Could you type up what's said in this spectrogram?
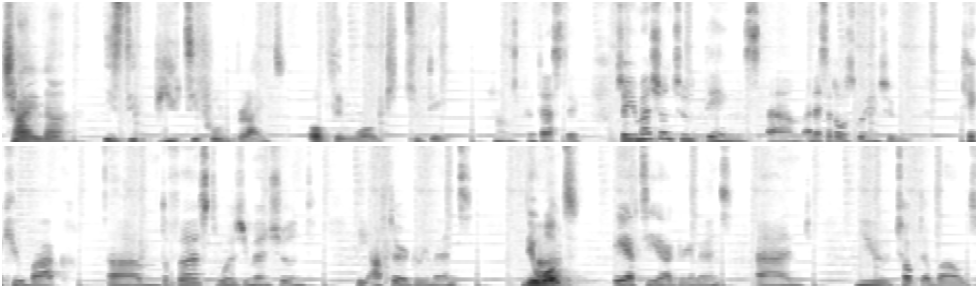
china is the beautiful bride of the world today. Fantastic. So you mentioned two things, um, and I said I was going to take you back. Um, the first was you mentioned the after agreement, the Uh, what AFTA agreement, and you talked about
